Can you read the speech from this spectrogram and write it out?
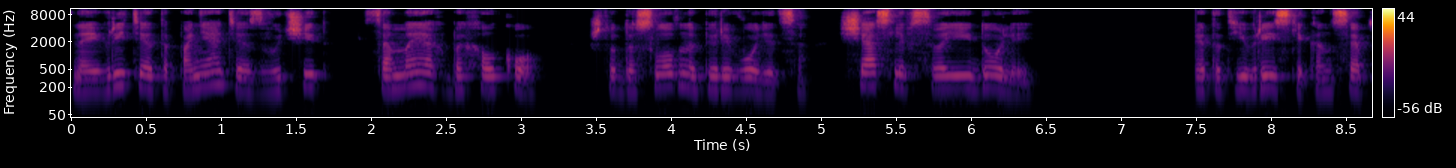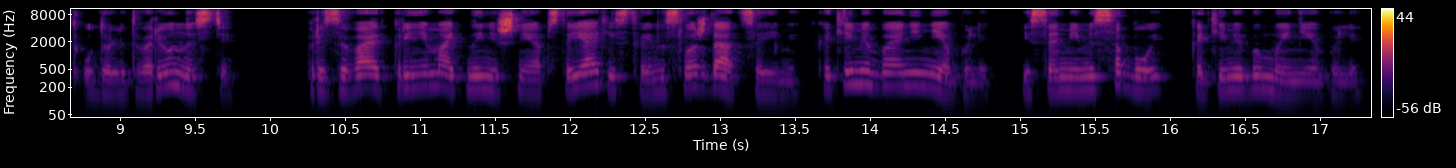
На иврите это понятие звучит «самеях бехалко», что дословно переводится «счастлив своей долей», этот еврейский концепт удовлетворенности призывает принимать нынешние обстоятельства и наслаждаться ими, какими бы они ни были, и самими собой, какими бы мы ни были.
